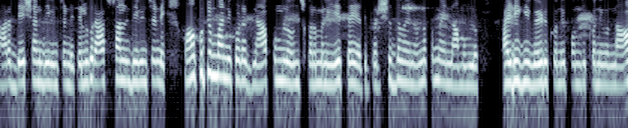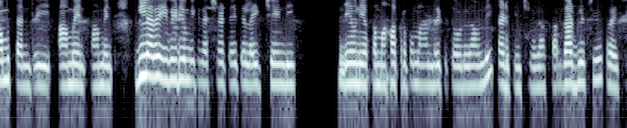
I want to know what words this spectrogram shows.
భారతదేశాన్ని దీవించండి. తెలుగు రాష్ట్రాలను దీవించండి. మా కుటుంబాన్ని కూడా జ్ఞాపంలో ఉంచుకోనమని ఏసై అతి పరిశుద్ధమైన ఉన్నతమైన నామంలో అడిగి వేడుకొని పొందుకొని ఉన్నాము తండ్రి. Amen amen. పిల్లరా ఈ వీడియో మీకు నచ్చినట్టయితే లైక్ చేయండి. దేవుని యొక్క మహాకృప మనందరికీ తోడుగా ఉండి నడిపించిన గాక గాడ్ బ్లెస్ యూ. ప్రైస్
